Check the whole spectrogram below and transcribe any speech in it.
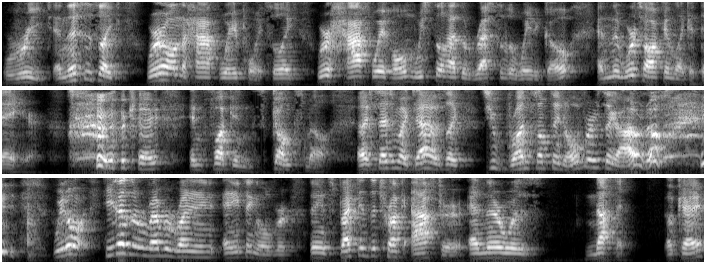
reeked. And this is like we're on the halfway point. So like we're halfway home. We still had the rest of the way to go. And then we're talking like a day here. okay? In fucking skunk smell. And I said to my dad, I was like, Did you run something over? He's like, I don't know. we don't he doesn't remember running anything over. They inspected the truck after and there was nothing. Okay?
